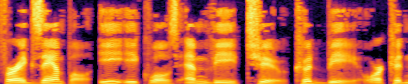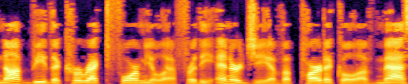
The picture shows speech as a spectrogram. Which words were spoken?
For example, E equals mv2 could be or could not be the correct formula for the energy of a particle of mass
